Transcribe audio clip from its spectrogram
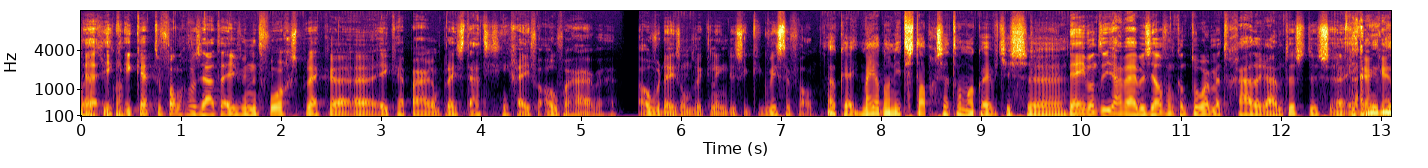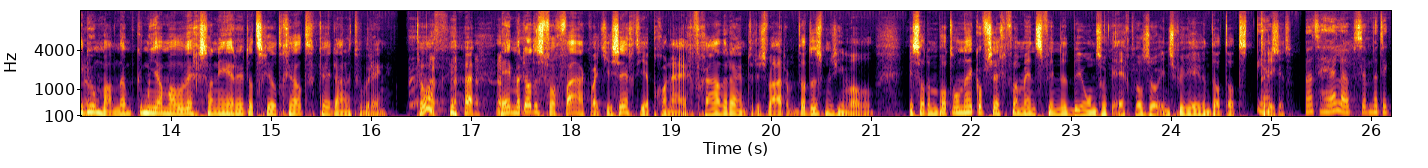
Eh, ik, ik heb toevallig, we zaten even in het voorgesprek. eh, eh, ik heb haar een presentatie zien geven over haar, over deze ontwikkeling. Dus ik, ik wist ervan. Oké, maar je had nog niet de stap gezet om ook eventjes... Nee, want ja, wij hebben zelf een kantoor met vergaderruimtes. Dus ik dat moet je niet doen, man. Dan moet je allemaal wegsaneren. Dat scheelt geld. Kun je daar naartoe brengen. Toch? nee, maar dat is toch vaak wat je zegt. Je hebt gewoon een eigen vergaderruimte. Dus waarom, dat is misschien wel... Is dat een bottleneck? Of zeg je van mensen vinden het bij ons ook echt wel zo inspirerend dat dat Ja, triggert? wat helpt, en wat ik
